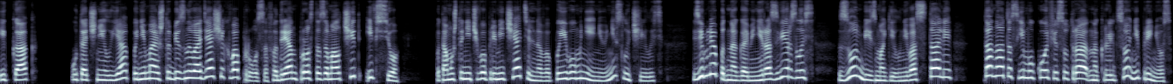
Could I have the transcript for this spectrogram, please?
«И как?» — уточнил я, понимая, что без наводящих вопросов Адриан просто замолчит и все, потому что ничего примечательного, по его мнению, не случилось. Земля под ногами не разверзлась, зомби из могил не восстали, Танатос ему кофе с утра на крыльцо не принес.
